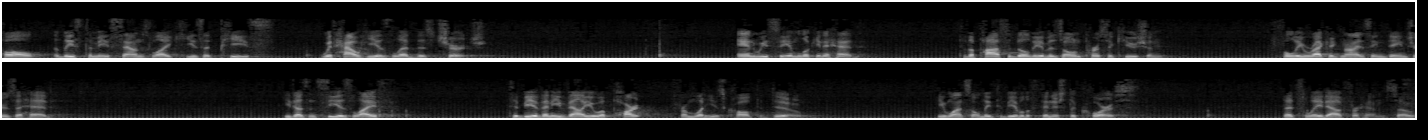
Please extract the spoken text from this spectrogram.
Paul, at least to me, sounds like he's at peace with how he has led this church. And we see him looking ahead to the possibility of his own persecution, fully recognizing dangers ahead. He doesn't see his life to be of any value apart from what he's called to do. He wants only to be able to finish the course that's laid out for him. So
